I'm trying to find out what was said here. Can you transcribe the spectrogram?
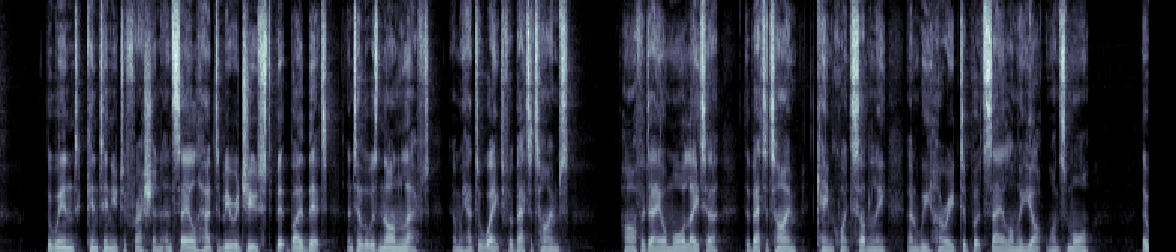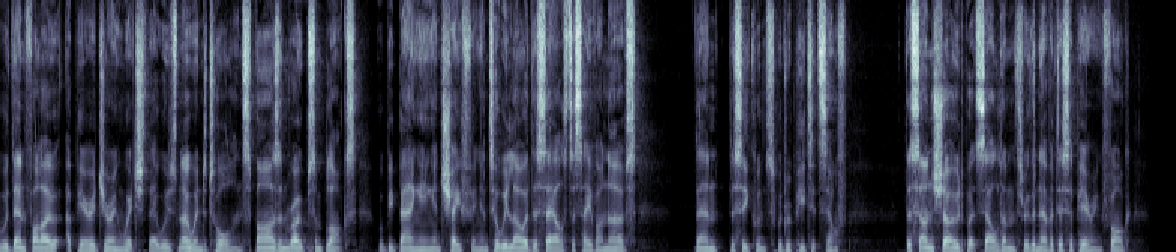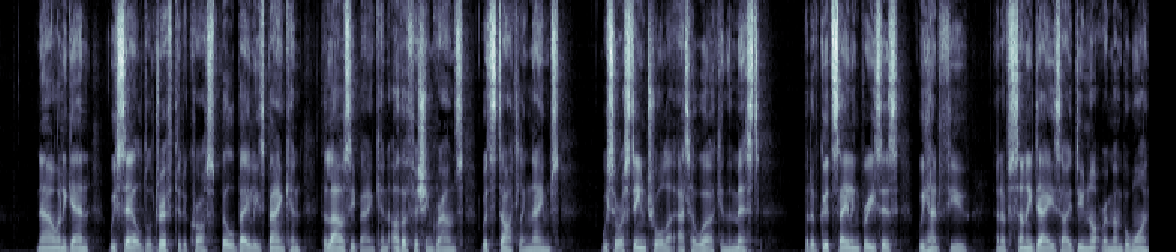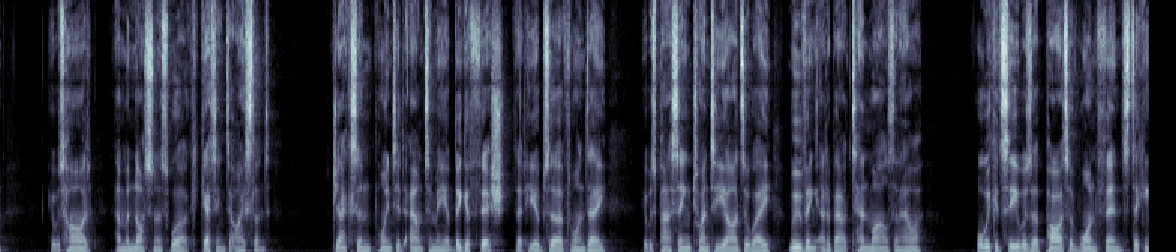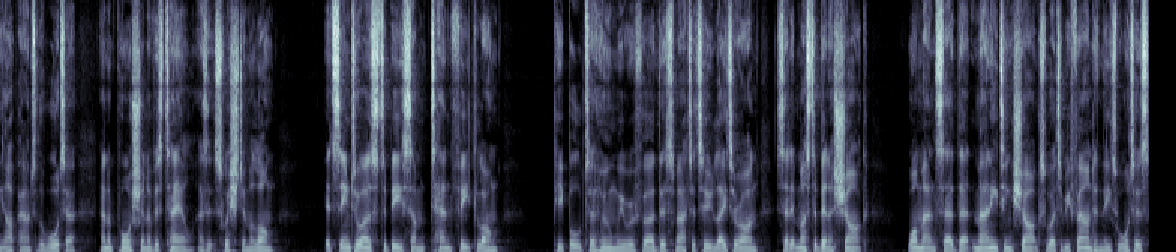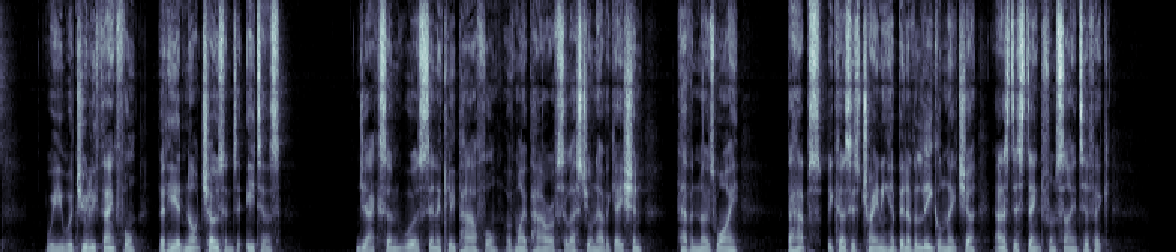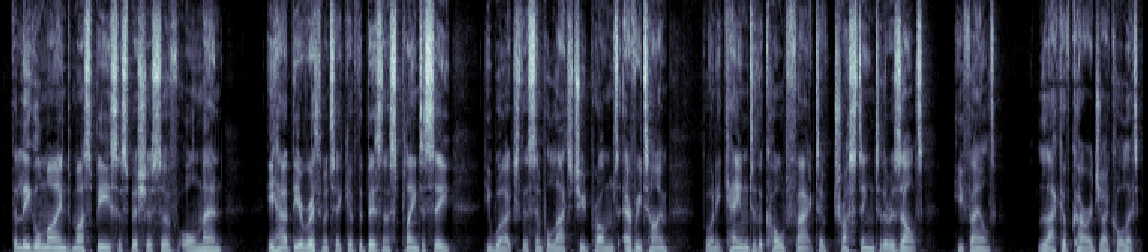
The wind continued to freshen, and sail had to be reduced bit by bit until there was none left and we had to wait for better times. Half a day or more later, the better time came quite suddenly, and we hurried to put sail on the yacht once more. There would then follow a period during which there was no wind at all, and spars and ropes and blocks would be banging and chafing until we lowered the sails to save our nerves. Then the sequence would repeat itself. The sun showed but seldom through the never disappearing fog. Now and again we sailed or drifted across Bill Bailey's Bank and the Lousy Bank and other fishing grounds with startling names. We saw a steam trawler at her work in the mist, but of good sailing breezes we had few, and of sunny days I do not remember one. It was hard and monotonous work getting to Iceland. Jackson pointed out to me a bigger fish that he observed one day. It was passing twenty yards away, moving at about ten miles an hour. All we could see was a part of one fin sticking up out of the water and a portion of his tail as it swished him along. It seemed to us to be some ten feet long. People to whom we referred this matter to later on said it must have been a shark. One man said that man eating sharks were to be found in these waters. We were duly thankful that he had not chosen to eat us. Jackson was cynically powerful of my power of celestial navigation. Heaven knows why perhaps because his training had been of a legal nature as distinct from scientific. The legal mind must be suspicious of all men. He had the arithmetic of the business plain to see. He worked the simple latitude problems every time, but when it came to the cold fact of trusting to the result, he failed. Lack of courage, I call it.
